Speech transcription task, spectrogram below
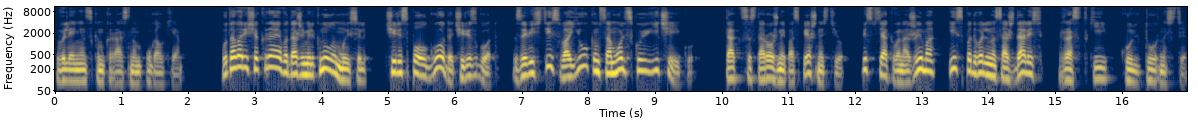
в ленинском красном уголке. У товарища Краева даже мелькнула мысль через полгода, через год, завести свою комсомольскую ячейку. Так с осторожной поспешностью, без всякого нажима, исподволь насаждались ростки культурности.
